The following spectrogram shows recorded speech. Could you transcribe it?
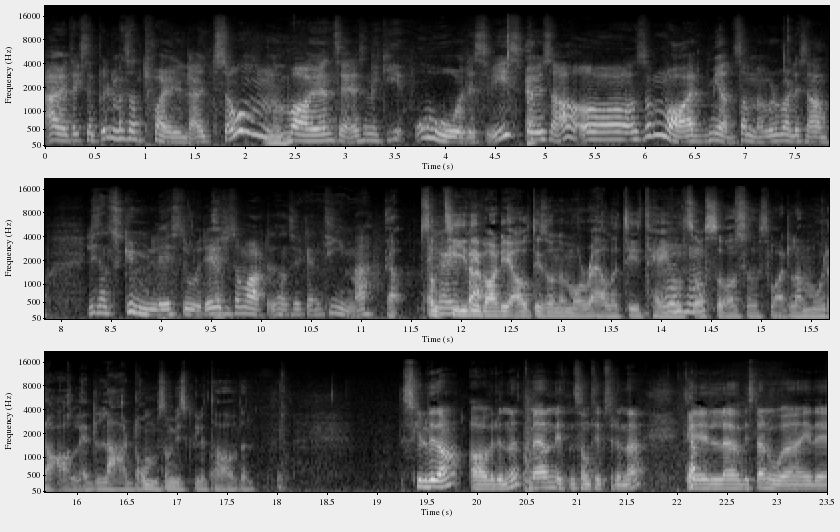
er jo et eksempel, Men sånn Twilight Zone var jo en serie som gikk i årevis på USA, og som var mye av det samme, hvor det var liksom litt sånn skumle historier som varte sånn ca. en time. Ja. En Samtidig var de alltid sånne morality tales også. Altså, så var det en moral, et lærdom, som vi skulle ta av den. Skulle vi da avrundet med en liten sånn tipsrunde? Til ja. Hvis det er noe i de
